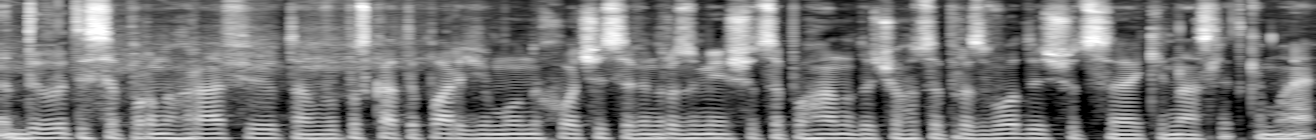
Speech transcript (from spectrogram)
Дивитися порнографію, там випускати пар йому не хочеться. Він розуміє, що це погано, до чого це призводить, що це які наслідки має.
